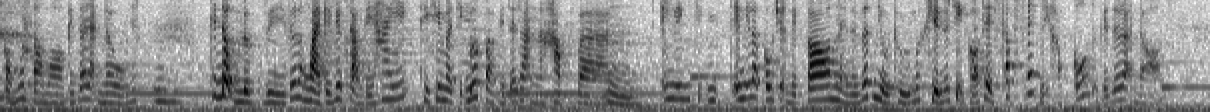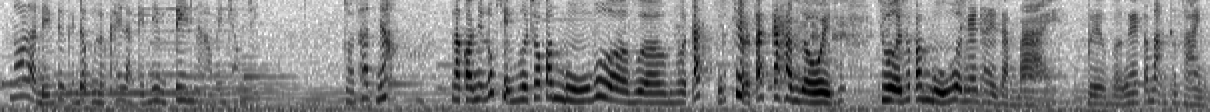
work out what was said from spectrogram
em có một tò mò cái giai đoạn đầu nhé ừ. cái động lực gì tức là ngoài cái việc cảm thấy hay ấy, thì khi mà chị bước vào cái giai đoạn là học và ừ. em em, chị, em nghĩ là câu chuyện về con này rồi rất nhiều thứ mà khiến cho chị có thể sắp xếp để học cốt ở cái giai đoạn đó nó là đến từ cái động lực hay là cái niềm tin nào bên trong chị nói thật nhá là có những lúc chị vừa cho con bú vừa vừa vừa tắt chỉ là tắt cam rồi vừa cho con bú vừa nghe thầy giảng bài vừa vừa nghe các bạn thực hành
